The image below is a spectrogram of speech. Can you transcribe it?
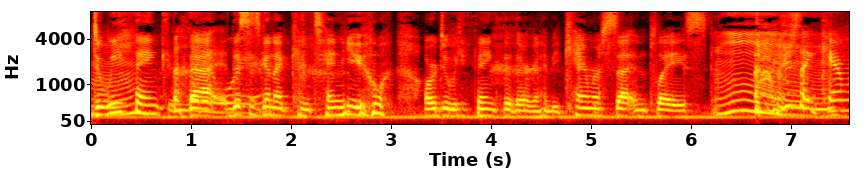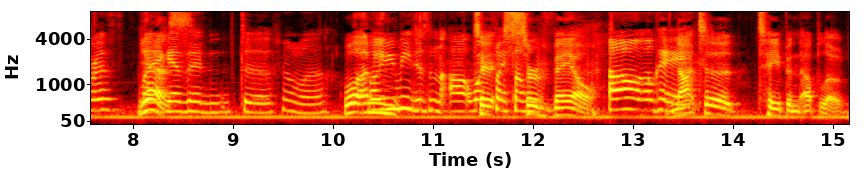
Do we think that this is going to continue, or do we think that there are going to be cameras set in place? Did you just like cameras? Like Yes. as in to film a. Well, I oh, mean, you mean just in the uh, To workplace? somewhere? surveil, Oh, okay. not to tape and upload.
